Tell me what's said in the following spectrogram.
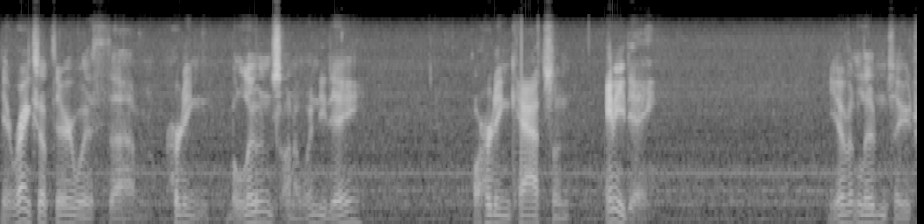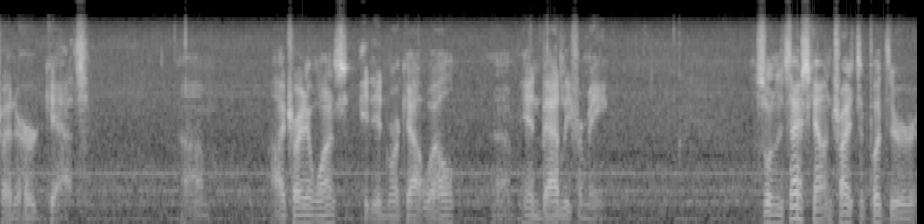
It ranks up there with um, hurting balloons on a windy day or hurting cats on any day. You haven't lived until you try to herd cats. Um, I tried it once, it didn't work out well, um, and badly for me. So when the tax accountant tries to put their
